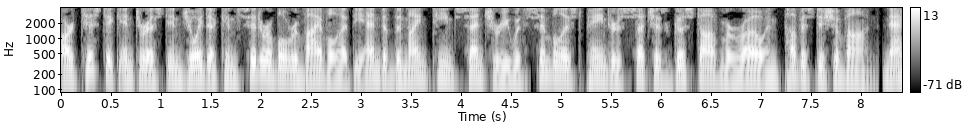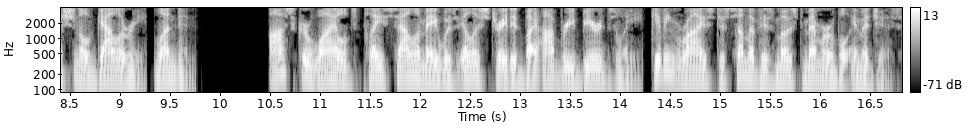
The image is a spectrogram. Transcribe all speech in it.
Artistic interest enjoyed a considerable revival at the end of the 19th century with symbolist painters such as Gustave Moreau and Puvis de Chavannes National Gallery, London. Oscar Wilde's play Salome was illustrated by Aubrey Beardsley, giving rise to some of his most memorable images.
